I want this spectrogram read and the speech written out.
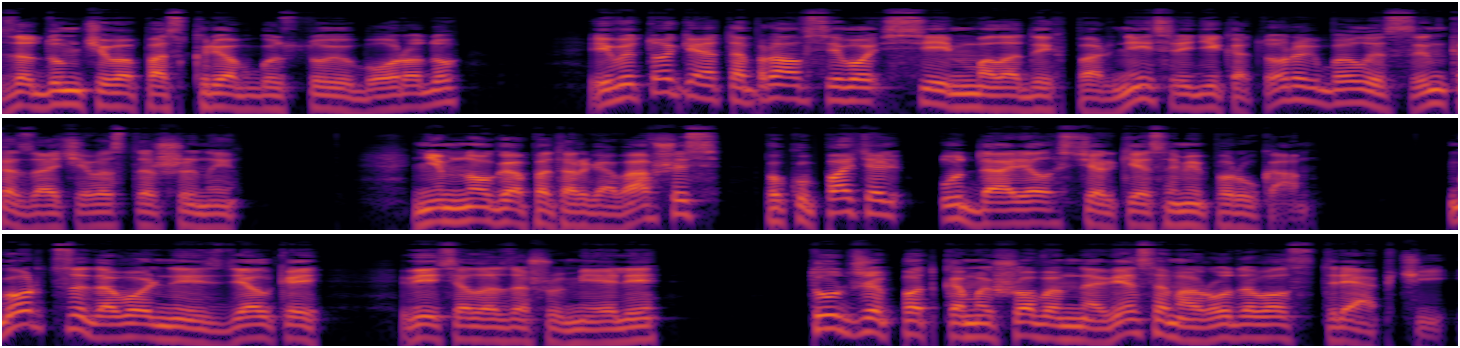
задумчиво поскреб густую бороду и в итоге отобрал всего семь молодых парней, среди которых был и сын казачьего старшины. Немного поторговавшись, покупатель ударил с черкесами по рукам. Горцы, довольные сделкой, весело зашумели. Тут же под камышовым навесом орудовал стряпчий.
